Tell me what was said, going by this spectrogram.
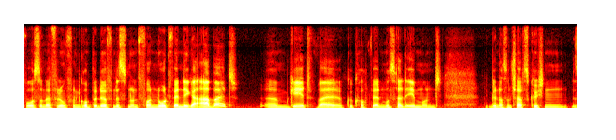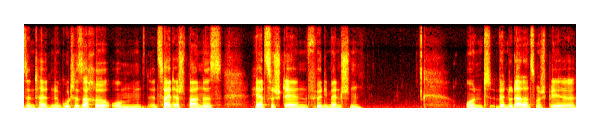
wo es um Erfüllung von Grundbedürfnissen und von notwendiger Arbeit ähm, geht, weil gekocht werden muss halt eben und Genossenschaftsküchen sind halt eine gute Sache, um Zeitersparnis herzustellen für die Menschen. Und wenn du da dann zum Beispiel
